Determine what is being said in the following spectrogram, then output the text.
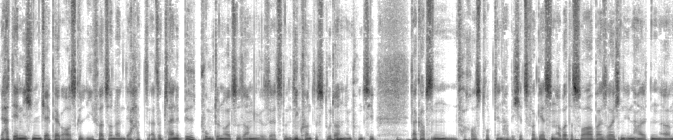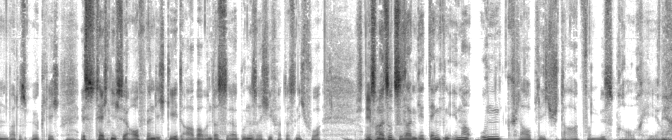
der hat dir nicht ein JPEG ausgeliefert, sondern der hat also kleine Bildpunkte neu zusammengesetzt und die mhm. konntest du dann im Prinzip. Da gab es einen Fachausdruck, den habe ich jetzt vergessen, aber das war bei solchen Inhalten ähm, war das möglich. Mhm. Ist technisch sehr aufwendig, geht aber und das äh, Bundesarchiv hat das nicht vor. Ich muss mal sozusagen, wir denken immer un unglaublich stark vom Missbrauch her. Ja.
